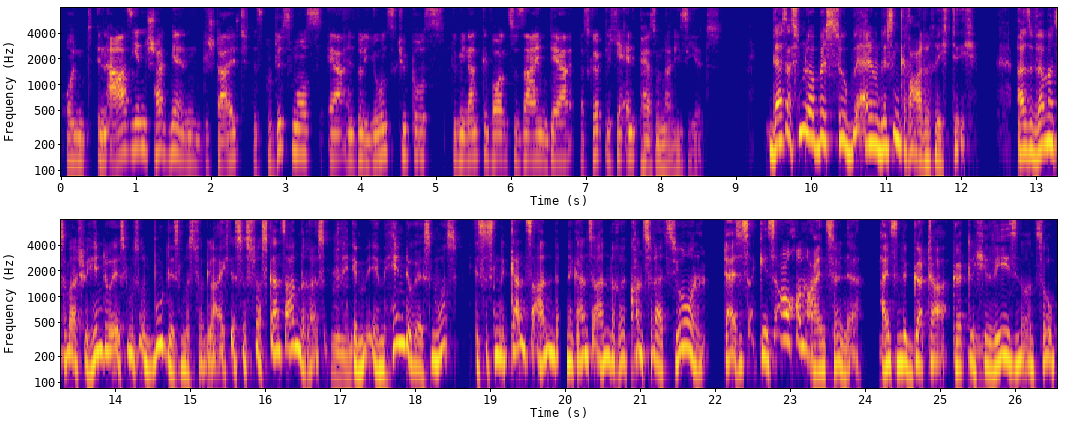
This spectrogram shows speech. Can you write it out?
Und in Asien scheint mir in Gestalt des Buddhismus eher ein Religionstypus dominant geworden zu sein, der das Göttliche entpersonalisiert. Das ist nur bis zu einem gewissen Grade richtig. Also wenn man zum Beispiel Hinduismus und Buddhismus vergleicht, ist es was ganz anderes. Mhm. Im, Im Hinduismus ist es eine ganz andere, eine ganz andere Konstellation. Da geht es auch um Einzelne einzelne Götter, göttliche Wesen und so.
